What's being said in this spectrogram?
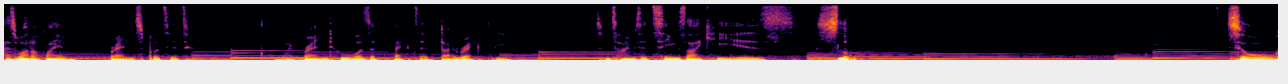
as one of my friends put it, my friend who was affected directly, sometimes it seems like he is slow. So,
